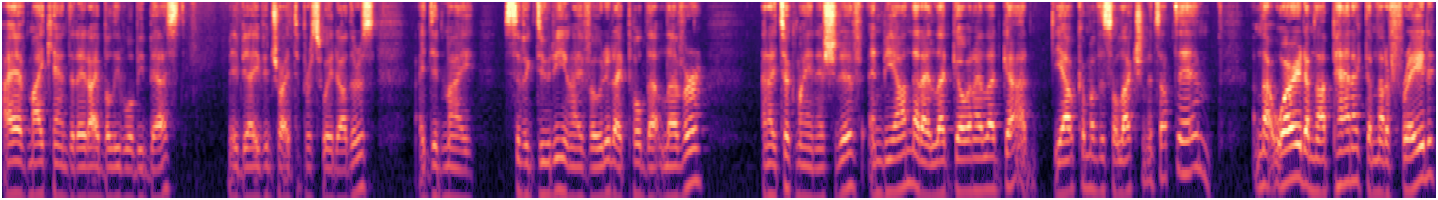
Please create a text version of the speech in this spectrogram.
I have my candidate I believe will be best. Maybe I even tried to persuade others. I did my civic duty and I voted. I pulled that lever and I took my initiative. And beyond that, I let go and I let God. The outcome of this election, it's up to Him. I'm not worried. I'm not panicked. I'm not afraid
